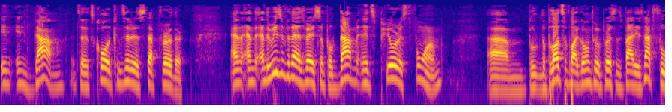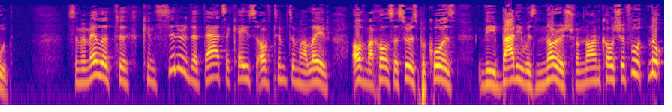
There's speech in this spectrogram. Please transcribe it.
in in dam, it's, a, it's called considered a step further, and and and the reason for that is very simple. Dam in its purest form, um, bl- the blood supply going through a person's body is not food. So Memela to consider that that's a case of Timtum Halev, of Machol Sasuris, because the body was nourished from non-kosher food. No,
